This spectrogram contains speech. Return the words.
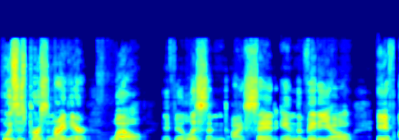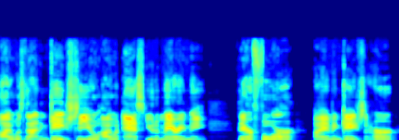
Who is this person right here? Well, if you listened, I said in the video, if I was not engaged to you, I would ask you to marry me. Therefore, I am engaged to her.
